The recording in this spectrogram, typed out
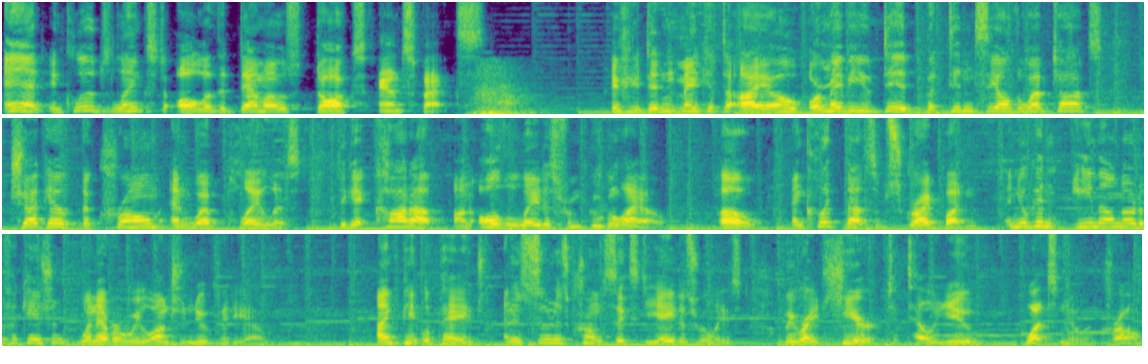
and includes links to all of the demos, docs, and specs. If you didn't make it to I.O., or maybe you did but didn't see all the web talks, check out the Chrome and Web playlist to get caught up on all the latest from Google I.O. Oh, and click that subscribe button and you'll get an email notification whenever we launch a new video. I'm Pete LePage, and as soon as Chrome 68 is released, I'll be right here to tell you what's new in Chrome.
